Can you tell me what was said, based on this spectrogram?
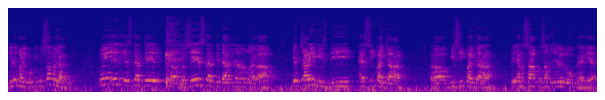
ਜਿਹੜੇ ਮਾੜੀ ਮੋਟੀ ਕੁਝ ਸਮਝ ਰੱਖਦੇ ਤੋ ਇਹ ਇਸ ਕਰਕੇ ਵਿਸ਼ੇਸ਼ ਕਰਕੇ ਡਰ ਜਿਹੜਾ ਉਹਨਾਂ ਨੂੰ ਹੈਗਾ ਕਿ 40% ਦੀ ਐਸਸੀ ਭਾਈਚਾਰਾ ਬੀਸੀ ਭਾਈਚਾਰਾ ਤੇ ਇਨਸਾਫ ਪਸੰਦ ਜਿਹੜੇ ਲੋਕ ਹੈਗੇ ਆ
